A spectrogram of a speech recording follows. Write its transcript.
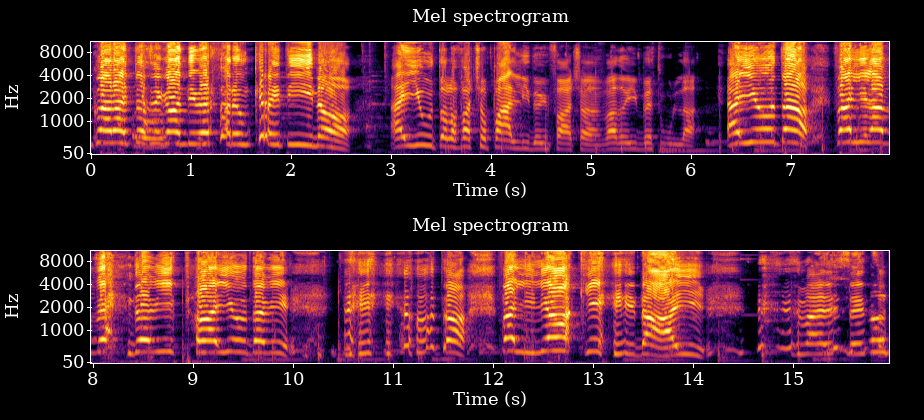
40 secondi per fare un cretino! Aiuto, lo faccio pallido in faccia. Vado in betulla. Aiuto! Fagli la benda, Vitto! Aiutami! Aiuto! Fagli gli occhi! Dai! Ma nel senso...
